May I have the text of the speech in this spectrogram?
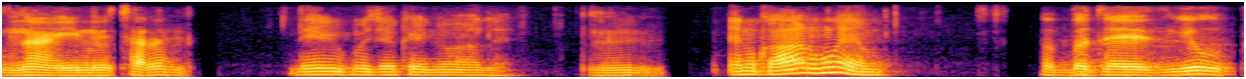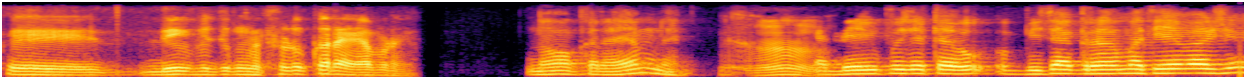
ના એનું ચાલે ને. દેવી પૂજક એ નો હાલે. હમ. એનું કારણ શું એમ? બધા એવું કે દેવી પૂજકમાં થોડું કરાય આપણે. ન કરાય એમ ને? હા દેવી પૂજક બીજા ગ્રહમાંથી આવ્યા છે?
